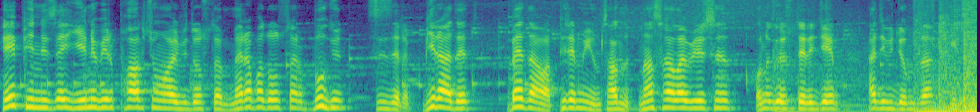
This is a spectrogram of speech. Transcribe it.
Hepinize yeni bir PUBG Mobile videosunda merhaba dostlar. Bugün sizlere bir adet bedava premium sandık nasıl alabilirsiniz onu göstereceğim. Hadi videomuza geçelim.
